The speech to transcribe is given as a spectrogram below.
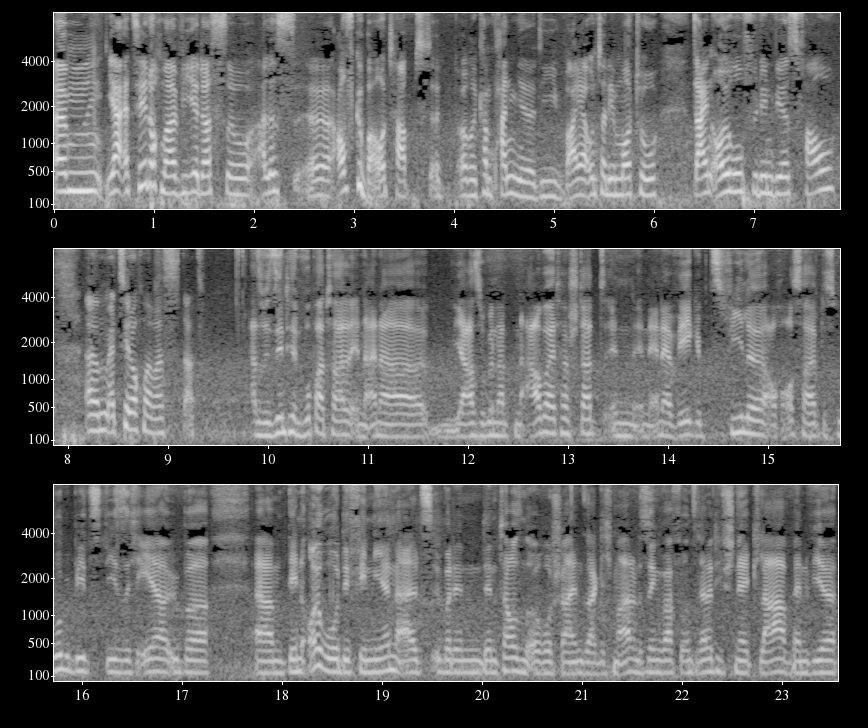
ähm, ja, erzähl doch mal, wie ihr das so alles äh, aufgebaut habt. Eure Kampagne, die war ja unter dem Motto Dein Euro für den WSV. Ähm, erzähl doch mal was dazu also wir sind hier in Wuppertal in einer ja, sogenannten Arbeiterstadt. In, in NRW gibt es viele, auch außerhalb des Ruhrgebiets, die sich eher über ähm, den Euro definieren als über den, den 1000-Euro-Schein, sag ich mal. Und deswegen war für uns relativ schnell klar, wenn wir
